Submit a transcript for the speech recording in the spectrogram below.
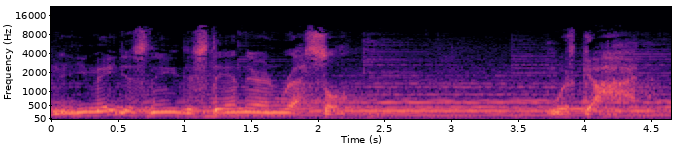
You may just need to stand there and wrestle with God.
